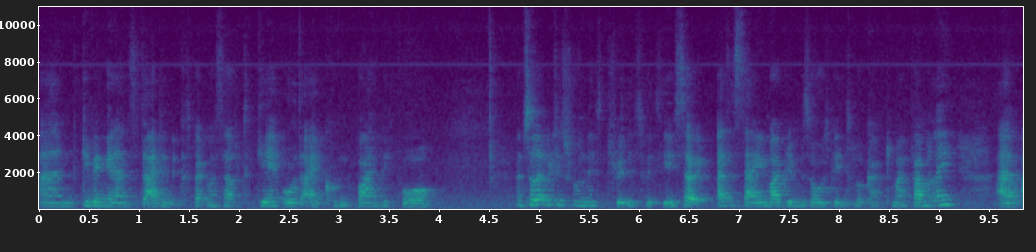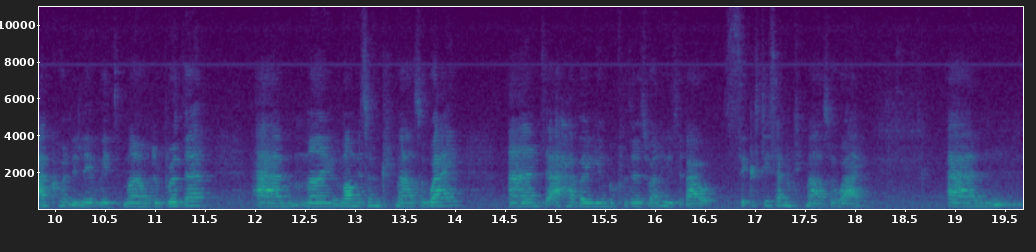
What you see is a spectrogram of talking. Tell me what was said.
and giving an answer that I didn't expect myself to give or that I couldn't find before. And so let me just run this through this with you. So as I say, my dream has always been to look after my family. Um, I currently live with my older brother. Um, my mum is 100 miles away and I have a younger brother as well who's about 60, 70 miles away. Um,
